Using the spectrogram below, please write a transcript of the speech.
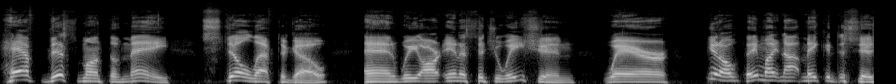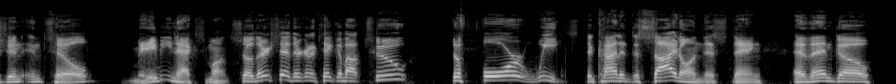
half this month of May still left to go. And we are in a situation where, you know, they might not make a decision until maybe next month. So they said they're going to take about two to four weeks to kind of decide on this thing and then go,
